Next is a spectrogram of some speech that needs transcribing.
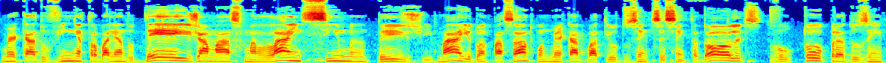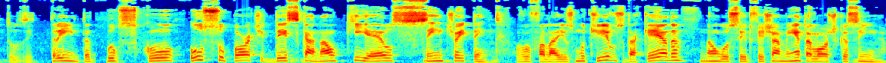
O mercado vinha trabalhando desde a máxima lá em cima, desde maio do ano passado, quando o mercado bateu 260 dólares, voltou para 230, buscou o suporte desse canal que é os 180. Eu vou falar aí os motivos da queda, não gostei do fechamento. É lógico que assim, o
